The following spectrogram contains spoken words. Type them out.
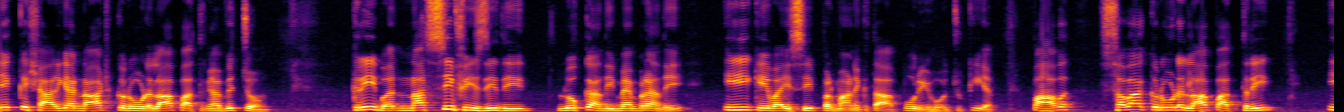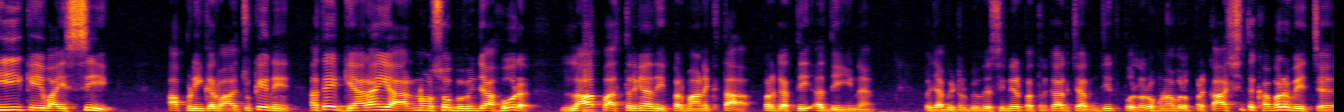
1.59 ਕਰੋੜ ਲਾਭਪਾਤਰੀਆਂ ਵਿੱਚੋਂ ਕਰੀਬ 79% ਦੀ ਲੋਕਾਂ ਦੀ, ਮੈਂਬਰਾਂ ਦੀ ਈ ਕੇਵਾਈਸੀ ਪ੍ਰਮਾਣਿਕਤਾ ਪੂਰੀ ਹੋ ਚੁੱਕੀ ਹੈ। ਭਾਵ ਸਵਾ ਕਰੋੜ ਲਾਭਪਾਤਰੀ ਈ ਕੇਵਾਈਸੀ ਆਪਣੀ ਕਰਵਾ ਚੁੱਕੇ ਨੇ ਅਤੇ 11952 ਹੋਰ ਲਾਭਪਾਤਰੀਆਂ ਦੀ ਪ੍ਰਮਾਣਿਕਤਾ ਪ੍ਰਗਤੀ ਅਧੀਨ ਹੈ। ਪੰਜਾਬੀ ਟ੍ਰਿਬਿਊਨ ਦੇ ਸੀਨੀਅਰ ਪੱਤਰਕਾਰ ਚਰਨਜੀਤ ਭੁੱਲਰ ਹੋਣਾ ਵੱਲੋਂ ਪ੍ਰਕਾਸ਼ਿਤ ਖਬਰ ਵਿੱਚ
